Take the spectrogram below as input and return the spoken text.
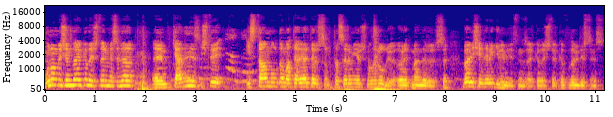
Bunun dışında arkadaşlar mesela e, kendiniz işte İstanbul'da materyal tarısı- tasarım yarışmaları oluyor öğretmenler arası. Böyle şeylere girebilirsiniz arkadaşlar, katılabilirsiniz.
